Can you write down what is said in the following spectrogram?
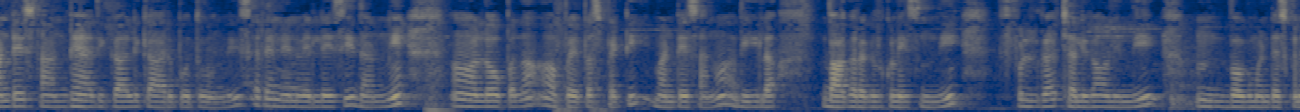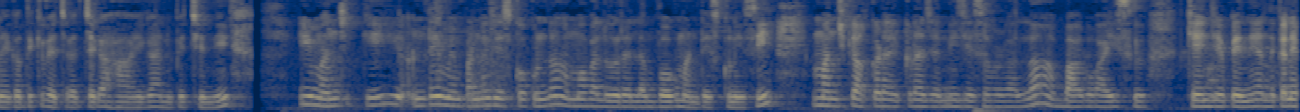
మంటేస్తా అంటే అది గాలికి ఆరిపోతూ ఉంది. సరే నేను వెళ్ళేసి దాన్ని లోపల పేపర్స్ పెట్టి మంటేశాను. అది ఇలా బాగా రగులుకునేసింది. ఫుల్గా చలిగా ఉన్నింది భోగి మంటేసుకునే కొద్దికి వెచ్చవెచ్చగా హాయిగా అనిపించింది. ఈ మంచికి అంటే మేము పండుగ చేసుకోకుండా అమ్మ వాళ్ళ ఊరు వెళ్ళాం భోగం అంటేసుకునేసి. మంచుకి అక్కడ ఇక్కడ జర్నీ చేసే వల్ల బాగా వాయిస్ చేంజ్ అయిపోయింది. అందుకనే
